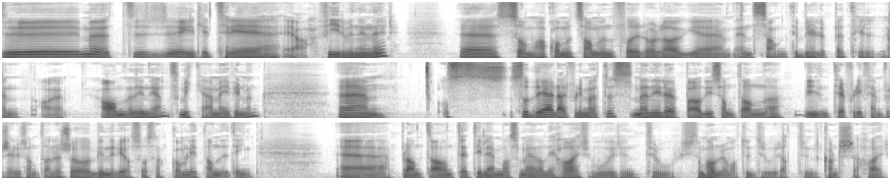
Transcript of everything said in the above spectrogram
Du møter egentlig tre, ja, fire venninner eh, som har kommet sammen for å lage en sang til bryllupet til en annen venninne igjen, som ikke er med i filmen. Eh, så det er derfor de møtes, men i løpet av de samtalene, vi treffer de fem forskjellige samtaler, så begynner de også å snakke om litt andre ting. Eh, blant annet et dilemma som en av de har, hvor hun tror, som handler om at hun tror at hun kanskje har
